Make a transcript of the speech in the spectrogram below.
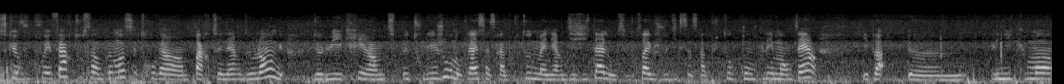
ce que vous pouvez faire tout simplement c'est trouver un partenaire de langue, de lui écrire un petit peu tous les jours. Donc là ça sera plutôt de manière digitale, donc c'est pour ça que je vous dis que ça sera plutôt complémentaire et pas euh, uniquement,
